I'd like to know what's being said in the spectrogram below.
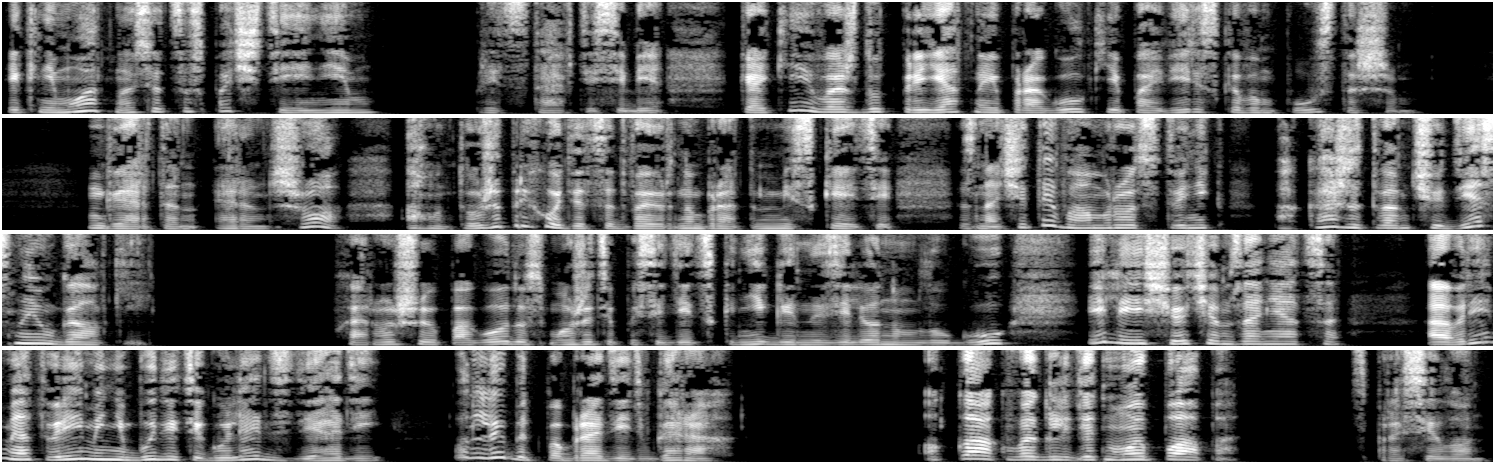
и к нему относятся с почтением. Представьте себе, какие вас ждут приятные прогулки по вересковым пустошам. Гертон Эрншо, а он тоже приходится двоюродным братом мисс Кэти, значит, и вам родственник, покажет вам чудесные уголки. В хорошую погоду сможете посидеть с книгой на зеленом лугу или еще чем заняться, а время от времени будете гулять с дядей. Он любит побродить в горах. «А как выглядит мой папа?» — спросил он.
